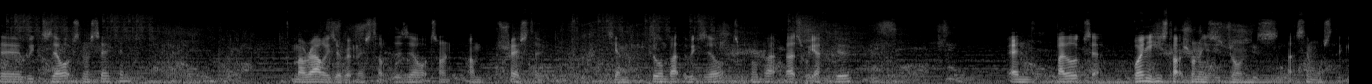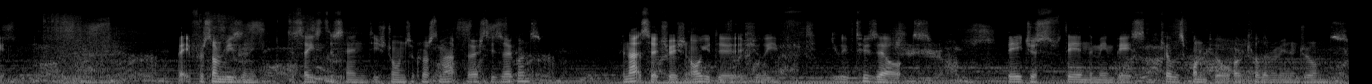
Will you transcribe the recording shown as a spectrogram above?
the weak zealots in a second. My rallies are a bit messed up, the zealots aren't, I'm stressed out. See, I'm pulling back the weak zealots, pulling back, that's what you have to do. And by the looks of it, when he starts running his drones, that's him most of the game. But for some reason he decides to send these drones across the map the rest of these Zerglings. In that situation, all you do is you leave you leave two zealots. They just stay in the main base and kill the spawn pool or kill the remaining drones.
